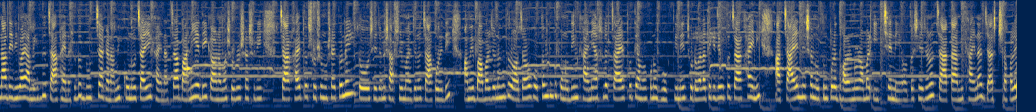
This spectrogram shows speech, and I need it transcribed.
না দিদিভাই, আমি কিন্তু চা খাই না। শুধু দুধ চা কেন? আমি কোনো চাই খাই না। চা বানিয়ে দিই কারণ আমার শ্বশুর শাশুড়ি চা খায় তো শ্বশুরমশাই তো নেই, তো সেই জন্য শাশুড়ি মায়ের জন্য চা করে দিই। আমি বাবার জন্য কিন্তু র চাও করতাম, কিন্তু কোনো দিন খাইনি। আসলে চায়ের প্রতি আমার কোনো ভক্তি নেই। ছোটোবেলা থেকে যেহেতু চা খাইনি, আর চায়ের নেশা নতুন করে ধরানোর আমার ইচ্ছে নেই। তো সেই জন্য চাটা আমি খাই না, জাস্ট সকালে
